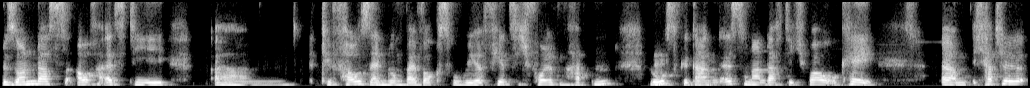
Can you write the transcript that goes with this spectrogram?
besonders auch als die ähm, TV-Sendung bei Vox, wo wir 40 Folgen hatten, mhm. losgegangen ist. Und dann dachte ich, wow, okay, ähm, ich hatte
